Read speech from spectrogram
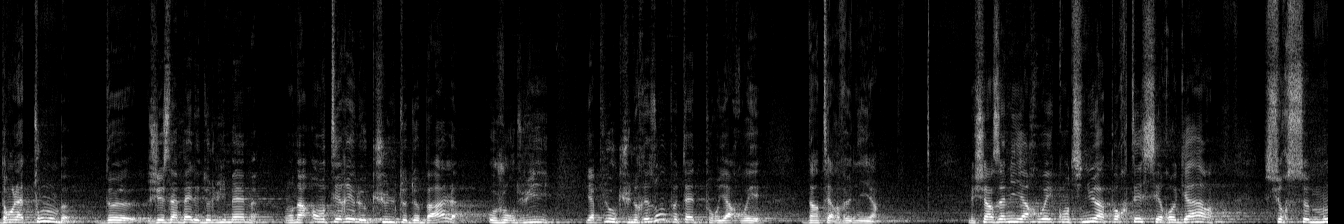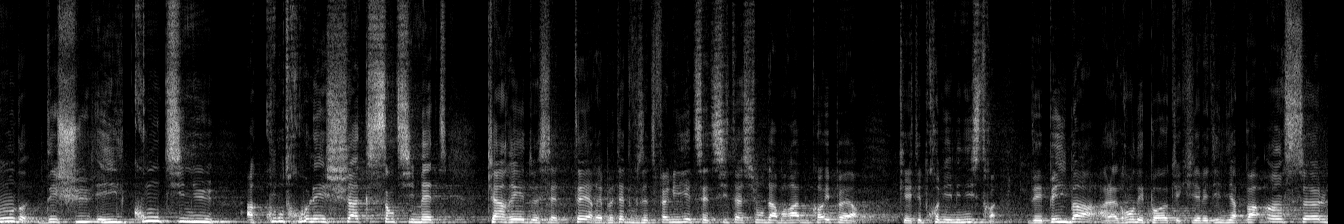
dans la tombe de Jézabel et de lui-même, on a enterré le culte de Baal. Aujourd'hui, il n'y a plus aucune raison peut-être pour Yahweh d'intervenir. Mes chers amis, Yahweh continue à porter ses regards sur ce monde déchu et il continue à contrôler chaque centimètre carré de cette terre. Et peut-être vous êtes familier de cette citation d'Abraham Kuyper, qui a été Premier ministre des Pays-Bas à la grande époque et qui avait dit Il n'y a pas un seul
